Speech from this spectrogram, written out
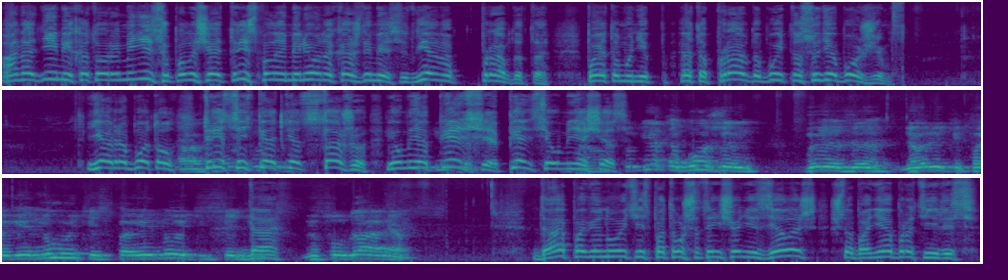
а над ними, который министр, получает 3,5 миллиона каждый месяц. Где она правда-то? Поэтому не, эта правда будет на суде Божьем. Я работал А 35 лет стажу, и у меня пенсия, пенсия у меня А сейчас. В суде-то Божьем вы же говорите, повинуйтесь, повинуйтесь этим Да. государям. Да, повинуйтесь, потому что ты ничего не сделаешь, чтобы они обратились.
